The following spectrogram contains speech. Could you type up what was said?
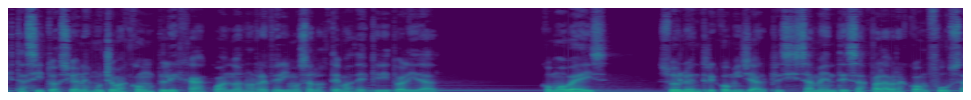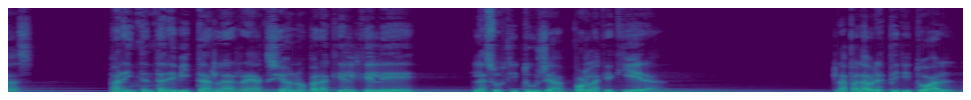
Esta situación es mucho más compleja cuando nos referimos a los temas de espiritualidad. Como veis, suelo entrecomillar precisamente esas palabras confusas para intentar evitar la reacción o para que el que lee la sustituya por la que quiera. La palabra espiritual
